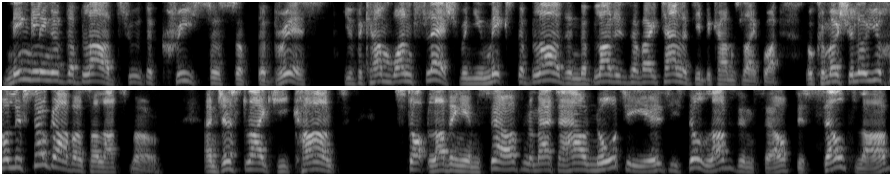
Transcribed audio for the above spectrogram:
mingling of the blood through the creases of the bris, you become one flesh. When you mix the blood and the blood is the vitality, becomes like what? And just like he can't stop loving himself, no matter how naughty he is, he still loves himself, this self-love.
